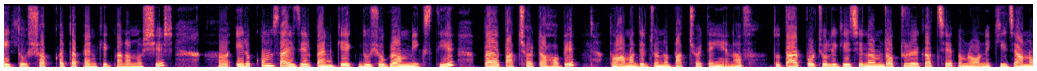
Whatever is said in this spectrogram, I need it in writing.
এই তো সব কয়টা প্যানকেক বানানো শেষ। এরকম সাইজের প্যানকেক দুশো গ্রাম মিক্স দিয়ে প্রায় পাঁচ ছয়টা হবে। তো আমাদের জন্য পাঁচ ছয়টাই এনাফ তো তারপর চলে গিয়েছিলাম ডক্টরের কাছে। তোমরা অনেকেই জানো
